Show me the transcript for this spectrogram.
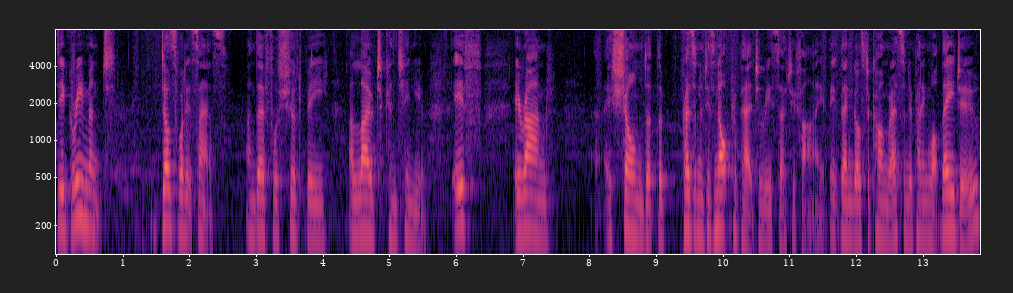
The agreement does what it says and therefore should be allowed to continue. If Iran is shown that the president is not prepared to recertify, it then goes to Congress, and depending what they do,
